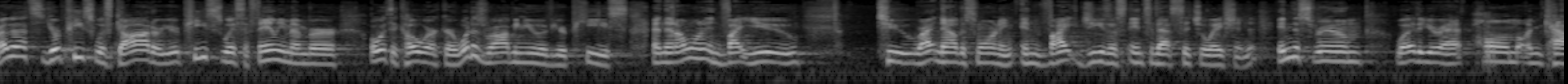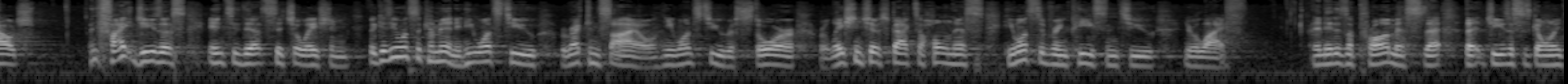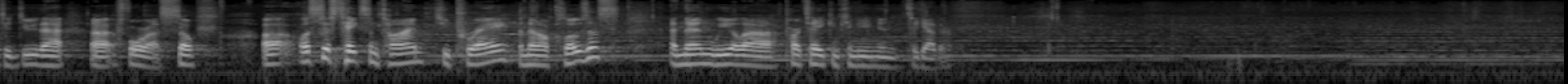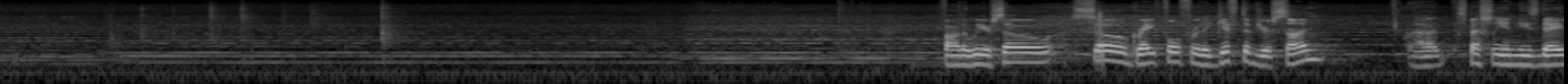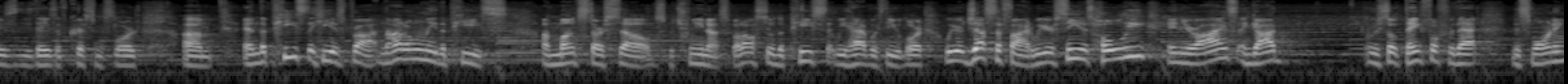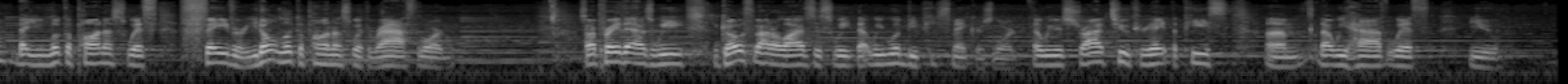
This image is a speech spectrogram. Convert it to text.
Whether that's your peace with God or your peace with a family member or with a coworker, what is robbing you of your peace? And then I want to invite you to, right now this morning, invite Jesus into that situation. In this room, whether you're at home on couch, invite Jesus into that situation because he wants to come in and he wants to reconcile. He wants to restore relationships back to wholeness. He wants to bring peace into your life. And it is a promise that, that Jesus is going to do that uh, for us. So uh, let's just take some time to pray, and then I'll close us, and then we'll uh, partake in communion together. Father, we are so, so grateful for the gift of your Son, uh, especially in these days, these days of Christmas, Lord, um, and the peace that he has brought. Not only the peace amongst ourselves, between us, but also the peace that we have with you, Lord. We are justified. We are seen as holy in your eyes, and God, we're so thankful for that this morning, that you look upon us with favor. You don't look upon us with wrath, Lord. So I pray that as we go throughout our lives this week, that we would be peacemakers, Lord, that we would strive to create the peace um, that we have with you.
